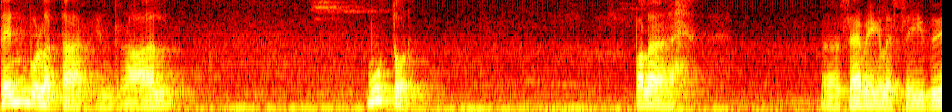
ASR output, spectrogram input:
தென்புலத்தார் என்றால் மூத்தோர். பல சேவைகளை செய்து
